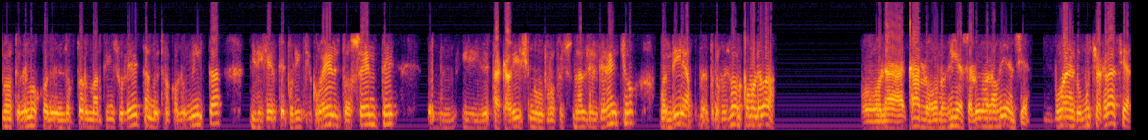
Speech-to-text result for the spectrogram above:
Lo tenemos con el doctor Martín Zuleta, nuestro columnista, dirigente político él, docente mm, y destacadísimo profesional del derecho. Buen día, profesor, ¿cómo le va? Hola, Carlos, buenos días, saludos a la audiencia. Bueno, muchas gracias.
